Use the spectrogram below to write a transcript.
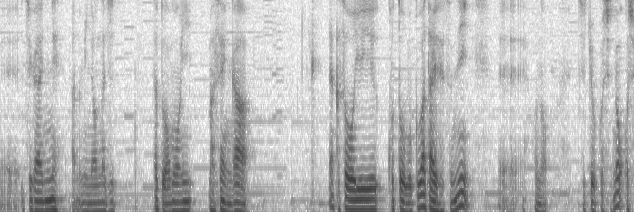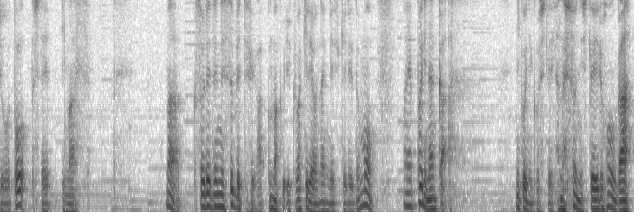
えー、一概にねあのみんな同じだとは思いませんがなんかそういうことを僕は大切に、えー、この地域おこしのお仕事をしています。まあそれでね全てがうまくいくわけではないんですけれども、まあ、やっぱりなんかニコニコして楽しそうにしている方が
